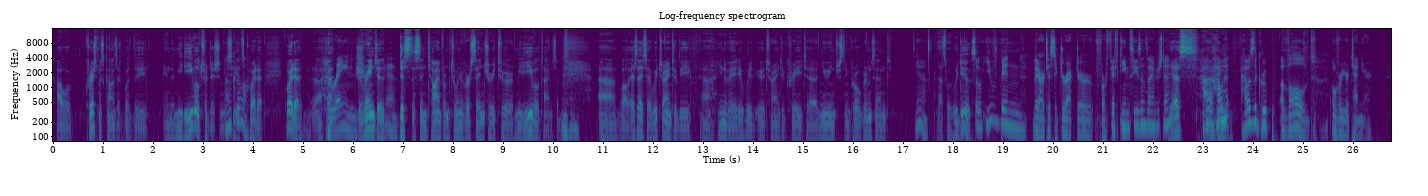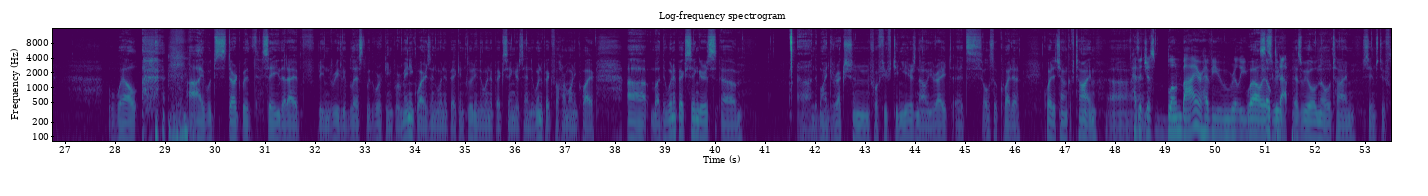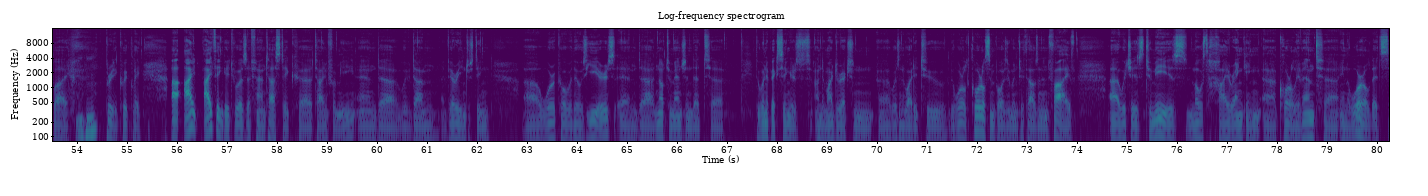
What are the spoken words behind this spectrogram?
Our Christmas concert was the in the medieval tradition. You Oh, see, it's quite a quite a, uh, A range. the range of Yeah. distance in time from 21st century to medieval times. So, Mhm. uh, well, as I said, we're trying to be uh, innovative. We, we're trying to create uh, new, interesting programs, and Yeah. that's what we do. So you've been the artistic director for 15 seasons, I understand. Yes. How I've how ha- how has the group evolved over your tenure? well, I would start with saying that I've been really blessed with working for many choirs in Winnipeg, including the Winnipeg Singers and the Winnipeg Philharmonic Choir. Uh, but the Winnipeg Singers, um, uh, under my direction for 15 years now, you're right. It's also quite a quite a chunk of time. Uh, Has it just blown by, or have you really well soaked we, it up? as we all know, time seems to fly hmm pretty quickly. Uh, I I think it was a fantastic uh, time for me, and uh, we've done a very interesting uh, work over those years, and uh, not to mention that. Uh, the Winnipeg Singers, under my direction, was invited to the World Choral Symposium in 2005, uh, which is to me is most high-ranking choral event in the world. It's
